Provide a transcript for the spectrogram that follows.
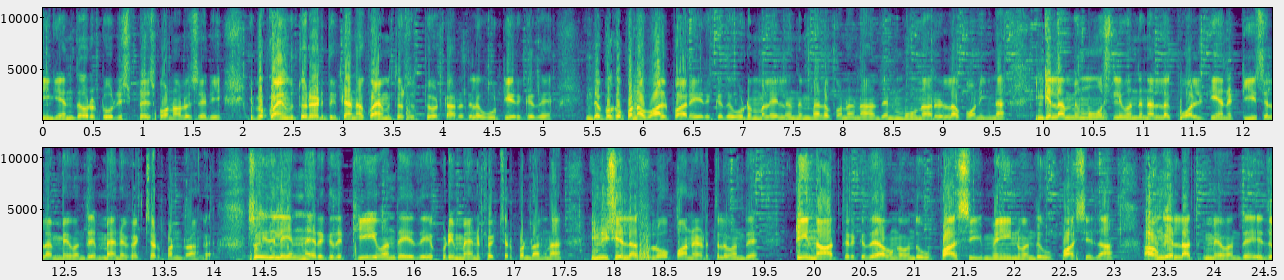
நீங்கள் எந்த ஒரு டூரிஸ்ட் பிளேஸ் போனாலும் சரி இப்போ கோயம்புத்தூர் எடுத்துக்கிட்டோன்னா கோயம்புத்தூர் சுற்று வட்டாரத்தில் ஊட்டி இருக்குது. இந்த பக்கம் போனால் வால்பாறை இருக்குது. உடுமலையிலேருந்து மேலே போனோன்னா தென் மூணாறுலாம் போனீங்கன்னா இங்கே எல்லாமே மோஸ்ட்லி வந்து நல்ல குவாலிட்டியான டீஸ் எல்லாமே வந்து மேனுஃபேக்சர் பண்ணுறாங்க ஸோ இதில் என்ன இருக்குது? டீ வந்து இது எப்படி மேனுஃபேக்சர் பண்ணுறாங்கன்னா இனிஷியலாக ஸ்லோப்பான இடத்துல வந்து டீ நார்த் இருக்குது. அவங்க வந்து உப்பாசி மெயின் வந்து உப்பாசி தான். அவங்க எல்லாத்துக்குமே வந்து இது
